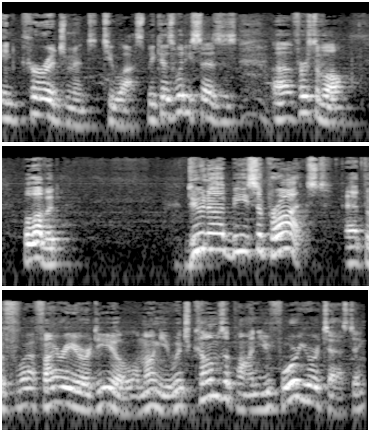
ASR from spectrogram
encouragement to us. Because what he says is, uh, first of all, beloved, do not be surprised at the fiery ordeal among you, which comes upon you for your testing,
